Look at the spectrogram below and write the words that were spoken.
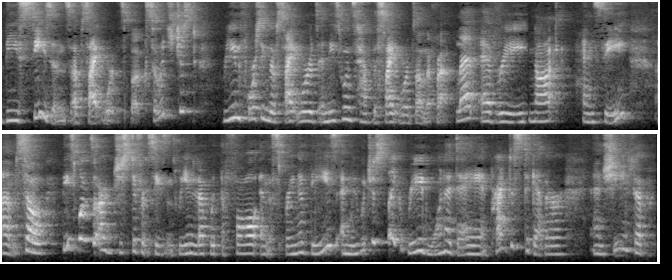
these seasons of sight words books. So it's just reinforcing those sight words, and these ones have the sight words on the front. Let every not and see. Um, so these ones are just different seasons. We ended up with the fall and the spring of these, and we would just like read one a day and practice together. And she ended up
